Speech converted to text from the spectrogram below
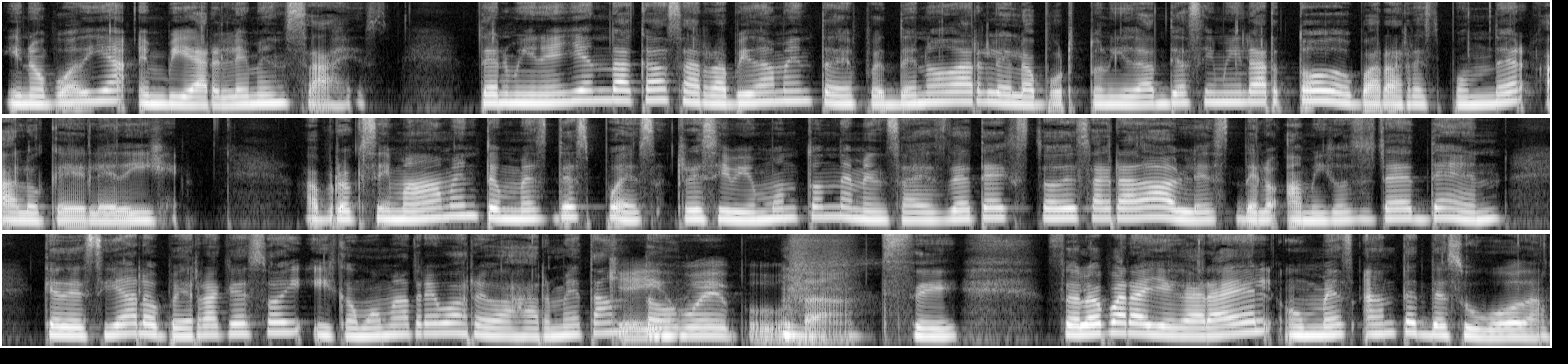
y no podía enviarle mensajes. Terminé yendo a casa rápidamente después de no darle la oportunidad de asimilar todo para responder a lo que le dije. Aproximadamente un mes después recibí un montón de mensajes de texto desagradables de los amigos de Dan que decía lo perra que soy y cómo me atrevo a rebajarme tanto. Qué hijo de puta. Sí, solo para llegar a él un mes antes de su boda.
